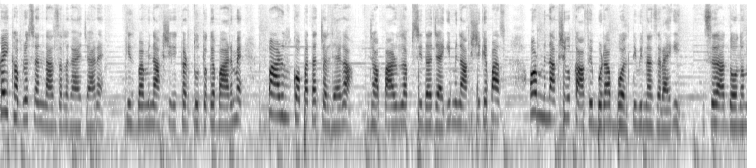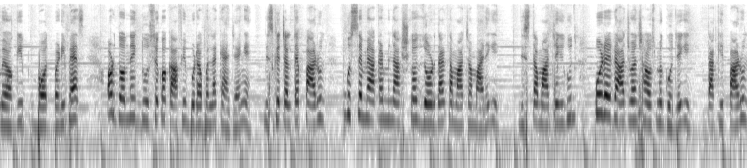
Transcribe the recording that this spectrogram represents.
कई खबरों से अंदाज़ा लगाया जा रहा है कि इस बार मीनाक्षी के करतूतों के बारे में पारुल को पता चल जाएगा, जहाँ पारुल अब सीधा जाएगी मीनाक्षी के पास और मीनाक्षी को काफ़ी बुरा बोलती हुई नज़र आएगी साथ दोनों में होगी बहुत बड़ी बहस और दोनों एक दूसरे को काफ़ी बुरा भला कह जाएँगे, जिसके चलते पारुल गुस्से में आकर मीनाक्षी को जोरदार तमाचा मारेगी, जिस तमाचे की गूंज पूरे राजवंश हाउस में गूंजेगी, ताकि पारुल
